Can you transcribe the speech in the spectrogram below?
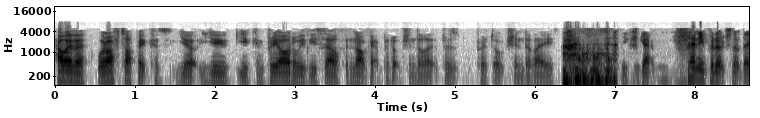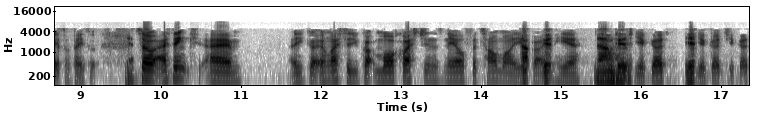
However, we're off topic because you you you can pre-order with yourself and not get production delay, pres- production delays. you can get many production updates on Facebook. Yeah. So I think um, you got, unless you've got more questions, Neil, for Tom while you've No, got good. him here, no, I'm good. you're good. Yeah. You're good. You're good.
